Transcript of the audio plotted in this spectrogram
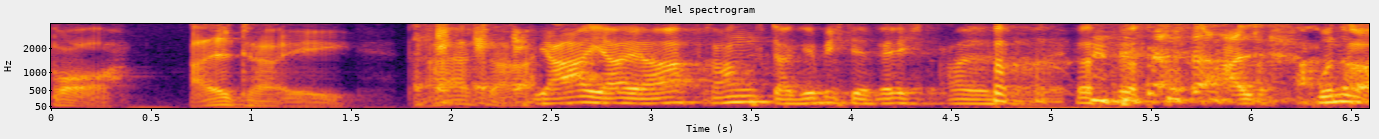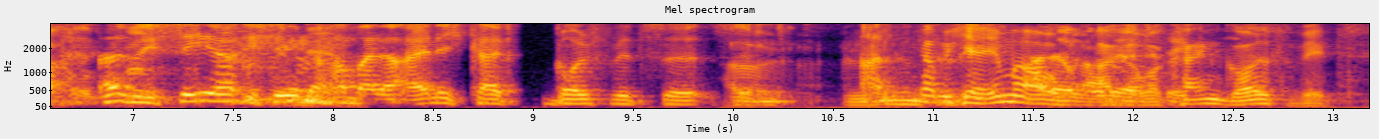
Boah. Alter, ey. Ja, ja, ja, Frank, da gebe ich dir recht, Alter. Alter. Wunderbar. Also ich sehe, ich sehe, wir haben eine Einigkeit, Golfwitze sind. Also, habe ich ja immer auf Lager, aber kein Golfwitz.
